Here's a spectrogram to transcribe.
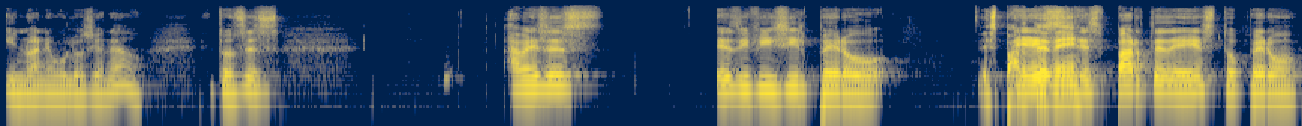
y no han evolucionado. Entonces, a veces es difícil, pero Es parte es, de... es parte de esto, pero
